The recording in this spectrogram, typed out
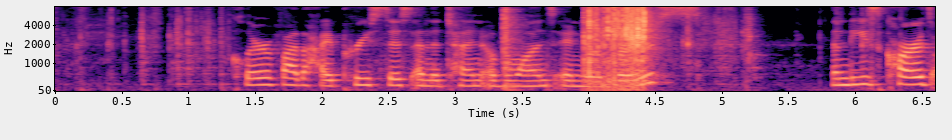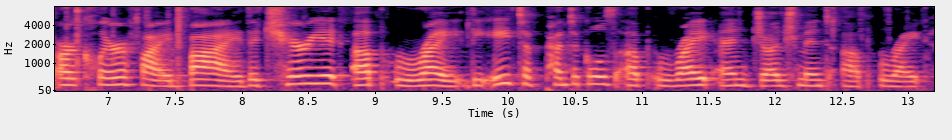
clarify the High Priestess and the Ten of Wands in reverse. And these cards are clarified by the Chariot upright, the Eight of Pentacles upright, and Judgment upright.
